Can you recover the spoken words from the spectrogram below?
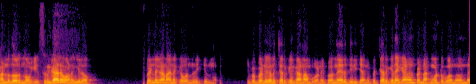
കണ്ണു തുറന്ന് നോക്കി. ശൃംഗാരമാണെങ്കിലോ? പെണ്ണ് കാണാനൊക്കെ വന്ന് നിൽക്കുന്നു. ഇപ്പൊ പെണ്ണ് കാണാൻ ചെറുക്കൻ കാണാൻ പോവാണ്. ഇപ്പൊ നേരെ തിരിച്ചാണ്. ഇപ്പൊ ചെറുക്കനെ കാണാൻ പെണ്ണ് അങ്ങോട്ട് പോകുന്നതുകൊണ്ട്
